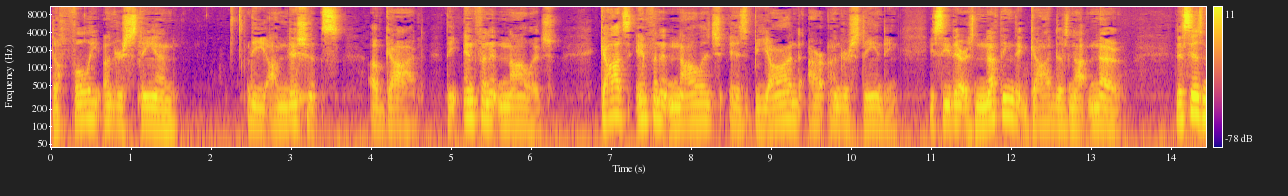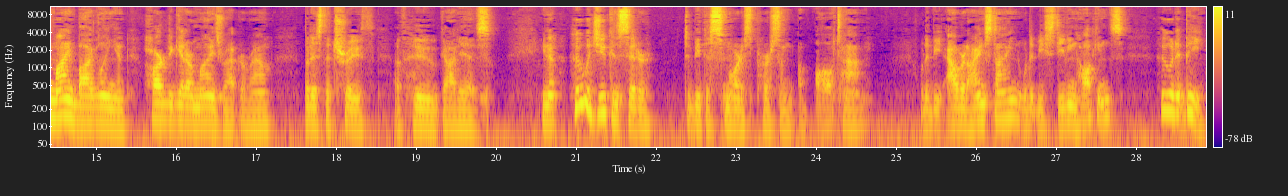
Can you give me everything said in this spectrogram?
to fully understand the omniscience of God, the infinite knowledge. God's infinite knowledge is beyond our understanding. You see, there is nothing that God does not know. This is mind boggling and hard to get our minds wrapped around, but it's the truth of who God is. You know, who would you consider to be the smartest person of all time? Would it be Albert Einstein? Would it be Stephen Hawkins? Who would it be?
